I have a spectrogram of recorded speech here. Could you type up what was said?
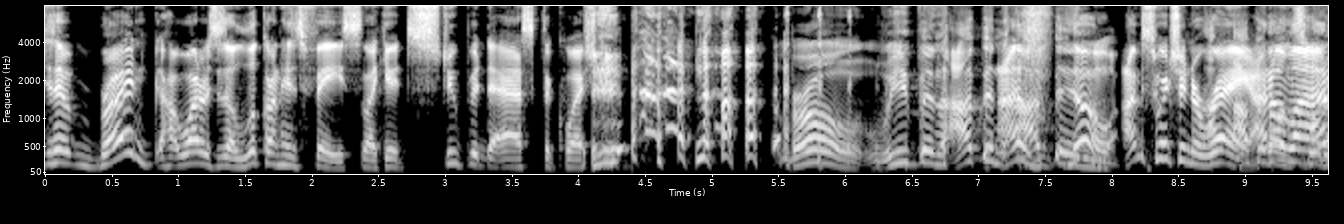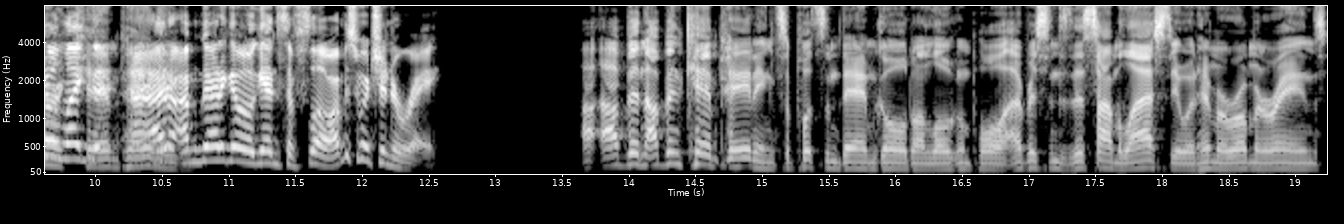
So Brian Waters has a look on his face like it's stupid to ask the question. bro? We've been. I've been. I'm, I've been. no, I'm switching to Rey. I've I don't. Li- I don't like that. I going to go against the flow. I'm switching to Rey. I, I've been I've been campaigning to put some damn gold on Logan Paul ever since this time last year when him and Roman Reigns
